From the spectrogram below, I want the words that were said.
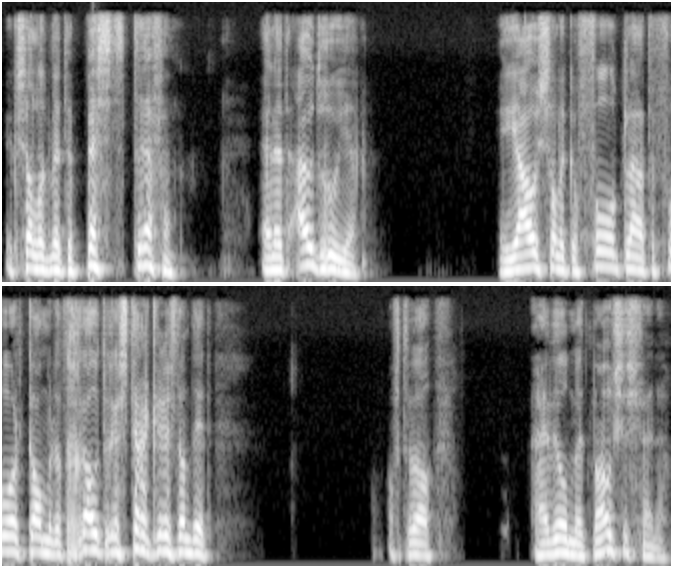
Ik zal het met de pest treffen en het uitroeien. In jou zal ik een volk laten voortkomen dat groter en sterker is dan dit. Oftewel, hij wil met Mozes verder.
